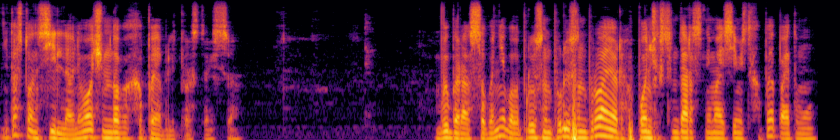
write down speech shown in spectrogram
Не то, что он сильный, у него очень много хп, блядь, просто и все. Выбора особо не было. Плюс он, плюс он бронер, пончик стандарт снимает 70 хп, поэтому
